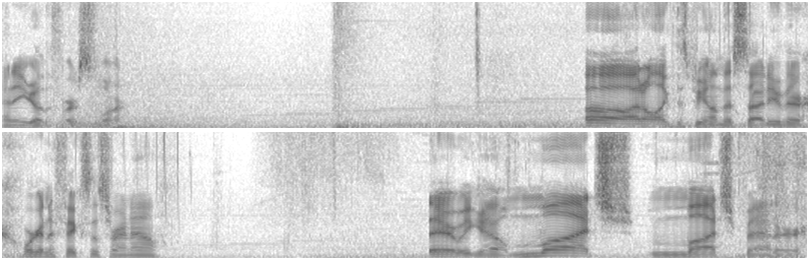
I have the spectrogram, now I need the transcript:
I need to go to the first floor. Oh, I don't like this being on this side either. We're gonna fix this right now. There we go. Much, much better.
